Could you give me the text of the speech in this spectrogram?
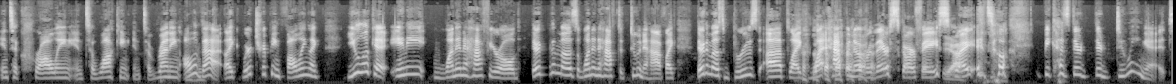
into crawling into walking into running all Mhm. of that like we're tripping falling like you look at any one and a half year old they're the most one and a half to two and a half like they're the most bruised up like what happened over their scarface Yeah. right and so because they're they're doing it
